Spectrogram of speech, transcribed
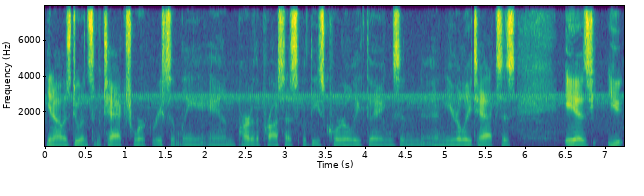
you know, I was doing some tax work recently, and part of the process with these quarterly things and, and yearly taxes is you,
